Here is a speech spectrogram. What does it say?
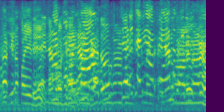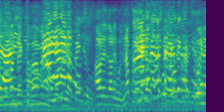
ਪੜਾਕੇ ਤਾਂ ਪਏ ਨੇ। ਇਹਨਾਂ ਨੂੰ ਇਹਨਾਂ ਨੂੰ ਕਹਿ ਦਿਓ ਜਿਹੜੀ ਜਿਹੜੀ ਆਪੇ ਇਹਨਾਂ ਨੂੰ ਕਹਿ ਦਿਓ ਨਾਲੇ ਹੋ ਬੰਦੇ ਇੱਕ ਬਾਹ ਮੈਂ ਇਹਨਾਂ ਨੂੰ ਭੇਜੋ ਆਲੇ ਦਾਲੇ ਹੋ ਜਾਣਾ ਕੋਈ ਨੂੰ ਨਾ ਕਹਿੰਦਾ ਸਾਈਡ ਤੇ ਖੜ ਕੋਈ ਨਾ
